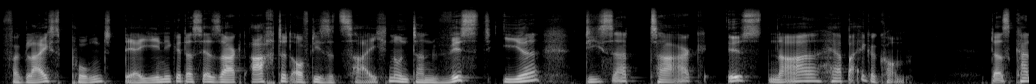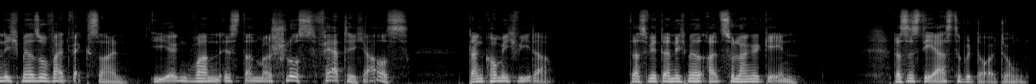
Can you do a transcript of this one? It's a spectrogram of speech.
Vergleichspunkt derjenige, dass er sagt, achtet auf diese Zeichen und dann wisst ihr, dieser Tag ist nahe herbeigekommen. Das kann nicht mehr so weit weg sein. Irgendwann ist dann mal Schluss, fertig, aus. Dann komme ich wieder. Das wird dann nicht mehr allzu lange gehen. Das ist die erste Bedeutung.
